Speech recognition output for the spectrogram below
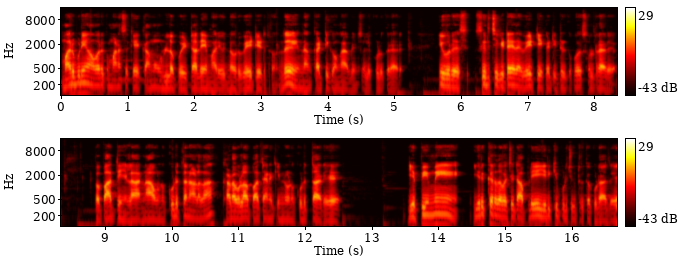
மறுபடியும் அவருக்கு மனசு கேட்காம உள்ளே போயிட்டு அதே மாதிரி இன்னொரு வேட்டி எடுத்துகிட்டு வந்து நான் கட்டிக்கோங்க அப்படின்னு சொல்லி கொடுக்குறாரு. இவர் சிரிச்சுக்கிட்டே இதை வேட்டியை கட்டிகிட்டு இருக்க போது சொல்கிறாரு இப்போ பார்த்தீங்களா நான் ஒன்று கொடுத்தனால தான் கடவுளாக பார்த்து எனக்கு இன்னொன்று கொடுத்தாரு. எப்பயுமே இருக்கிறத வச்சுட்டு அப்படியே இறுக்கி பிடிச்சிக்கிட்டு இருக்கக்கூடாது.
